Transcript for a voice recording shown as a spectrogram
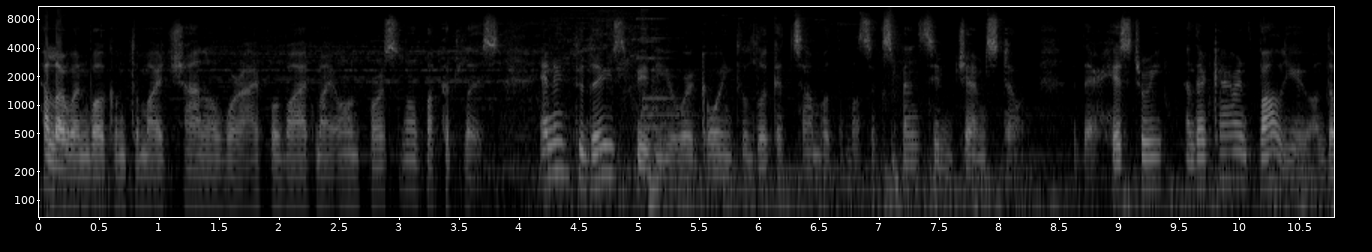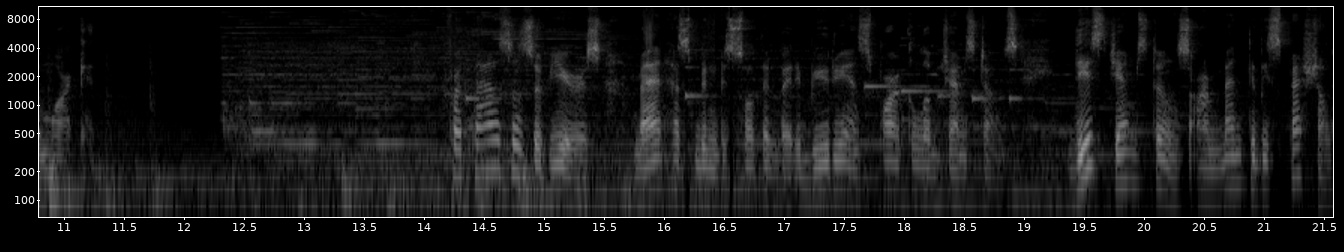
Hello and welcome to my channel where I provide my own personal bucket list and in today's video we're going to look at some of the most expensive gemstone, their history and their current value on the market. For thousands of years, man has been besotted by the beauty and sparkle of gemstones. These gemstones are meant to be special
